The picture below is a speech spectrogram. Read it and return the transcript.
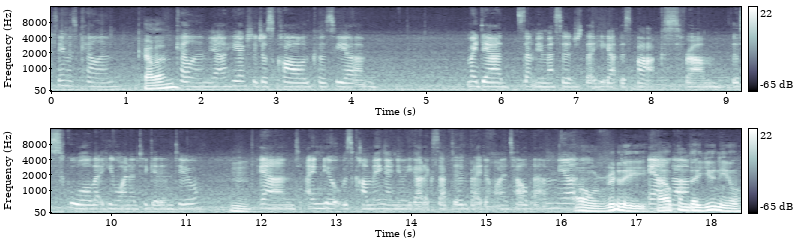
His name is Kellen. Kellen? Kellen, yeah, he actually just called because he, um, my dad sent me a message that he got this box from this school that he wanted to get into, Hmm. and I knew it was coming. I knew he got accepted, but I didn't want to tell them yet. oh really how come um, that you knew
